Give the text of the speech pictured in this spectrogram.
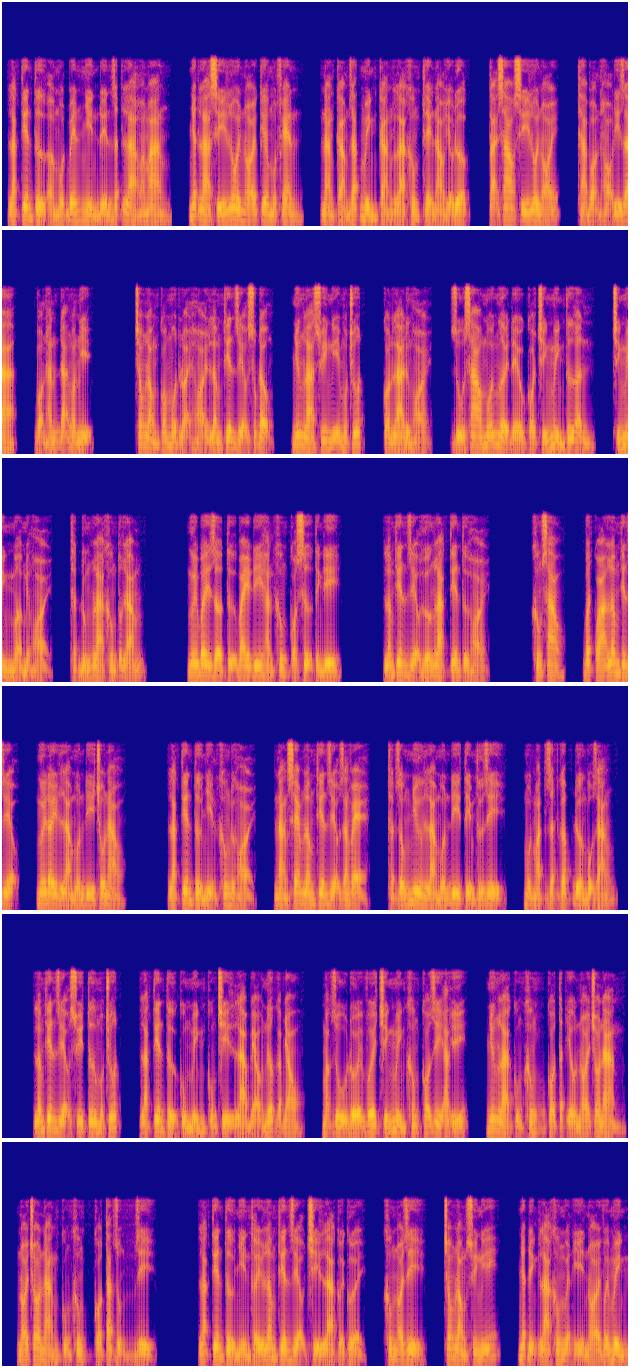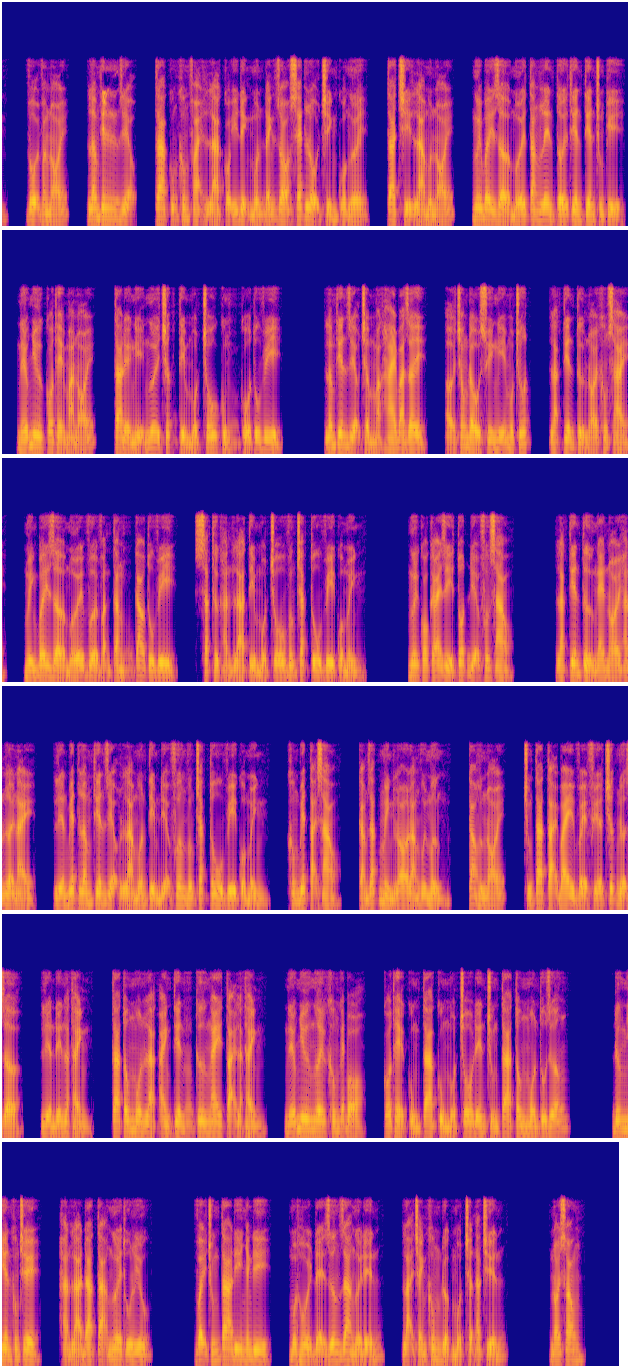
Lạc tiên tử ở một bên nhìn đến rất là hoang mang, nhất là xí lôi nói kia một phen, nàng cảm giác mình càng là không thể nào hiểu được, tại sao xí lôi nói, thả bọn họ đi ra, bọn hắn đã ngoan nghị. Trong lòng có một loại hỏi Lâm Thiên Diệu xúc động, nhưng là suy nghĩ một chút, còn là đừng hỏi, dù sao mỗi người đều có chính mình tư ẩn, chính mình mở miệng hỏi, thật đúng là không tốt lắm. Ngươi bây giờ tự bay đi hẳn không có sự tình đi. Lâm Thiên Diệu hướng Lạc Tiên Tử hỏi. Không sao, bất quá Lâm Thiên Diệu, ngươi đây là muốn đi chỗ nào? Lạc Tiên Tử nhịn không được hỏi, nàng xem Lâm Thiên Diệu dáng vẻ, thật giống như là muốn đi tìm thứ gì, một mặt rất gấp đường bộ dáng. Lâm Thiên Diệu suy tư một chút, Lạc Tiên Tử cùng mình cũng chỉ là bèo nước gặp nhau, mặc dù đối với chính mình không có gì ác ý, nhưng là cũng không có tất yếu nói cho nàng, nói cho nàng cũng không có tác dụng gì. Lạc tiên tử nhìn thấy Lâm Thiên Diệu chỉ là cười cười, không nói gì, trong lòng suy nghĩ, nhất định là không nguyện ý nói với mình, vội vàng nói, Lâm Thiên Diệu, ta cũng không phải là có ý định muốn đánh dò xét lộ trình của ngươi, ta chỉ là muốn nói, ngươi bây giờ mới tăng lên tới thiên tiên trung kỳ, nếu như có thể mà nói, ta đề nghị ngươi trước tìm một chỗ củng cố tu vi. Lâm Thiên Diệu trầm mặc 2-3 giây, ở trong đầu suy nghĩ một chút, lạc tiên tử nói không sai, mình bây giờ mới vừa vận tăng cao tu vi, xác thực hẳn là tìm một chỗ vững chắc tu vi của mình. Ngươi có cái gì tốt địa phương sao? Lạc tiên tử nghe nói hắn lời này, liền biết Lâm Thiên Diệu là muốn tìm địa phương vững chắc tu vi của mình, không biết tại sao, cảm giác mình lo lắng vui mừng, Cao Hưng nói, chúng ta tại bay về phía trước nửa giờ, liền đến Lạc Thành, ta tông môn Lạc Anh tiên cư ngay tại Lạc Thành, nếu như ngươi không ghét bỏ, có thể cùng ta cùng một chỗ đến chúng ta tông môn tu dưỡng. Đương nhiên không chê, hẳn là đa tạ ngươi thu lưu. Vậy chúng ta đi nhanh đi, một hồi để dương ra người đến, lại tránh không được một trận ác chiến. Nói xong,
